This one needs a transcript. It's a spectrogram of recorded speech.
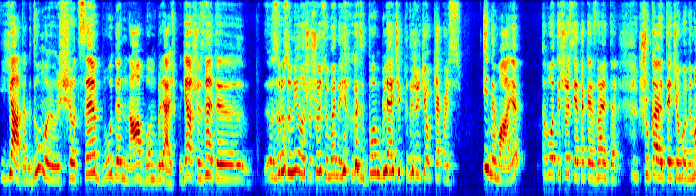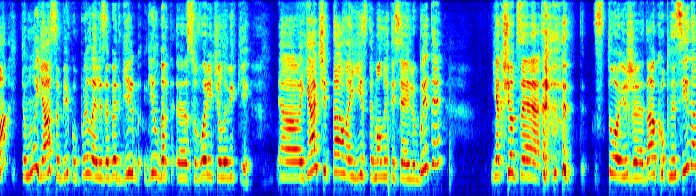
я так думаю, що це буде на бомблячку. Я щось, знаєте, зрозуміла, що щось у мене якось бомблячих книжечок якось і немає. От, і щось я таке, знаєте, шукаю те, чого нема. Тому я собі купила Елізабет Гільб... Гілберт е, Суворі чоловіки. Е, я читала їсти, молитися і любити. Якщо це з тої же да, купни сіна,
